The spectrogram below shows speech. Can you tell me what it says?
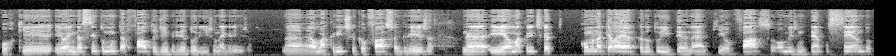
porque eu ainda sinto muita falta de empreendedorismo na igreja. Né? É uma crítica que eu faço à igreja, né? e é uma crítica como naquela época do Twitter, né? que eu faço ao mesmo tempo sendo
